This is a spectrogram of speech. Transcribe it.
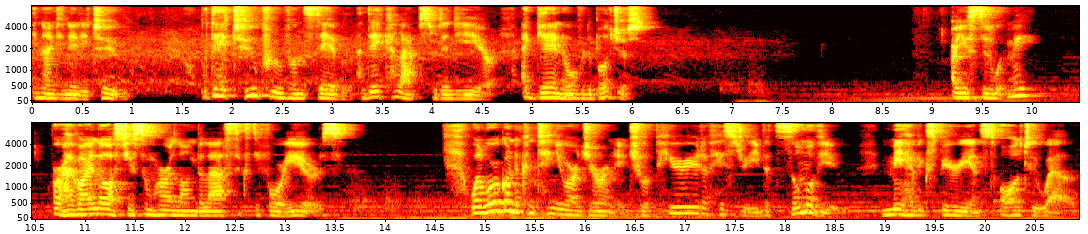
in 1982, but they too proved unstable and they collapsed within the year, again over the budget. Are you still with me? Or have I lost you somewhere along the last 64 years? Well, we're going to continue our journey through a period of history that some of you may have experienced all too well.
